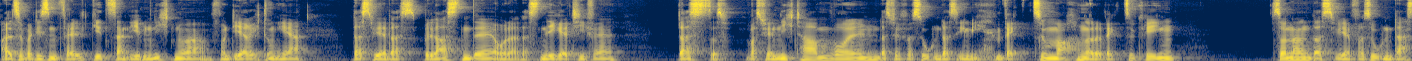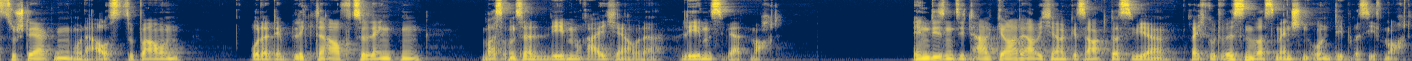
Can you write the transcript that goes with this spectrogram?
Also bei diesem Feld geht es dann eben nicht nur von der Richtung her, dass wir das Belastende oder das Negative, das, das, was wir nicht haben wollen, dass wir versuchen, das irgendwie wegzumachen oder wegzukriegen, sondern dass wir versuchen, das zu stärken oder auszubauen oder den Blick darauf zu lenken, was unser Leben reicher oder lebenswert macht. In diesem Zitat gerade habe ich ja gesagt, dass wir recht gut wissen, was Menschen undepressiv macht.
